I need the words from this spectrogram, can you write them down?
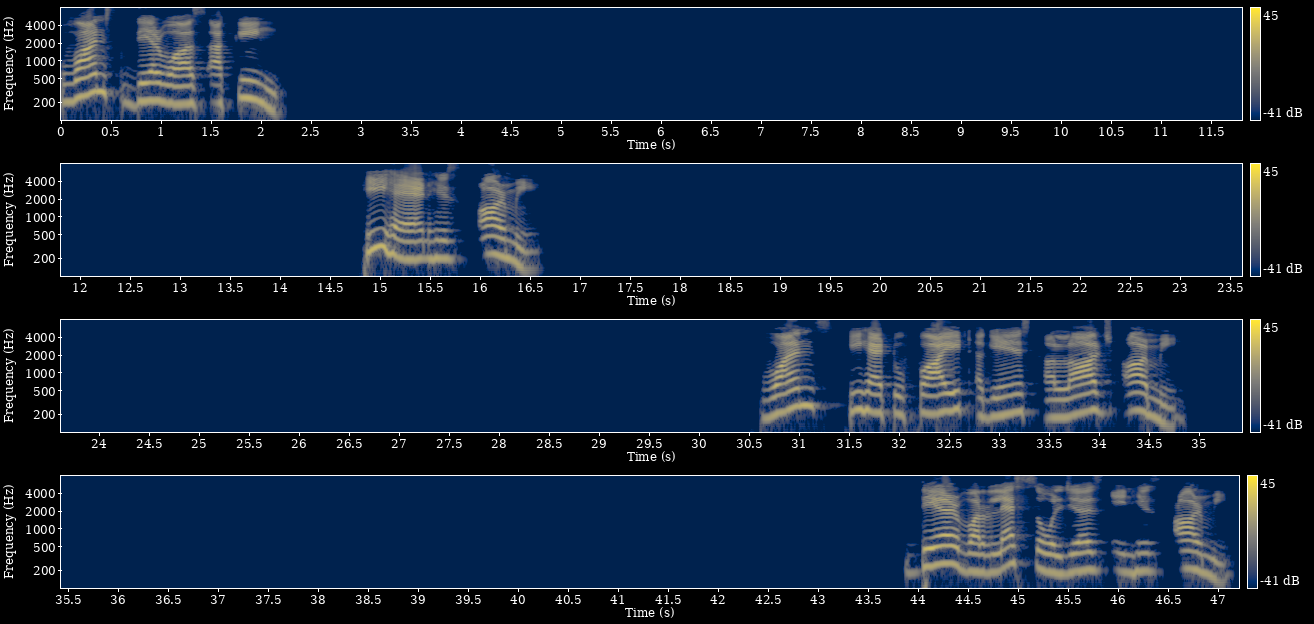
Once there was a king. He had his army. Once he had to fight against a large army. There were less soldiers in his army.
